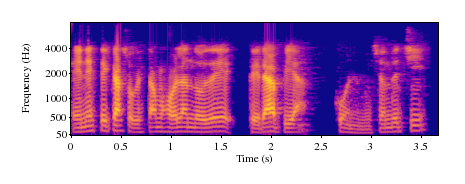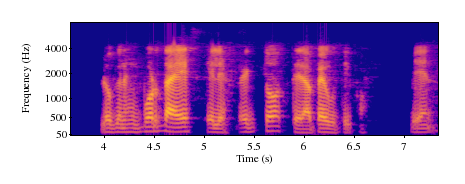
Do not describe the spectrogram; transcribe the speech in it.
en este caso que estamos hablando de terapia con emisión de chi, lo que nos importa es el efecto terapéutico. Bien.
